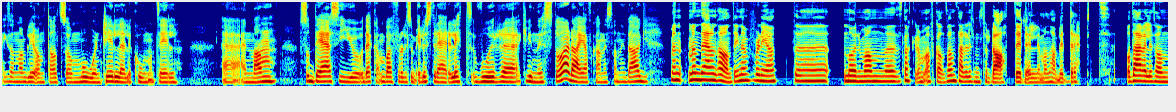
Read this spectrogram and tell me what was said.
Man blir omtalt som moren til eller kona til eh, en mann. Så det sier jo, det kan, Bare for å liksom illustrere litt hvor eh, kvinner står da i Afghanistan i dag. Men, men det er en annen ting, da, fordi at eh, når man snakker om Afghanistan, så er det liksom soldater eller man har blitt drept. Og det er veldig sånn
